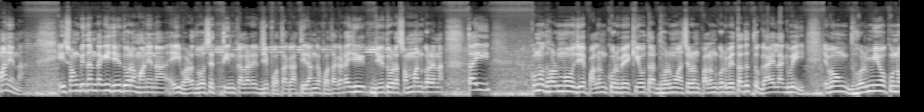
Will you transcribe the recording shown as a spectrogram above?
মানে না। এই সংবিধানটাকেই যেহেতু ওরা মানে না, এই ভারতবর্ষের তিন কালারের যে পতাকা, তিরাঙ্গা পতাকাটাই যেহেতু ওরা সম্মান করে না, তাই কোনো ধর্ম যে পালন করবে, কেউ তার ধর্ম আচরণ পালন করবে, তাদের তো গায়ে লাগবেই। এবং ধর্মীয় কোনো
